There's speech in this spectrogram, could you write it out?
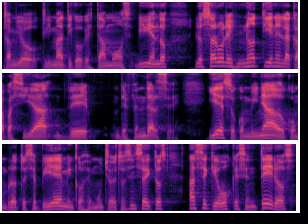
cambio climático que estamos viviendo, los árboles no tienen la capacidad de defenderse. Y eso, combinado con brotes epidémicos de muchos de estos insectos, hace que bosques enteros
